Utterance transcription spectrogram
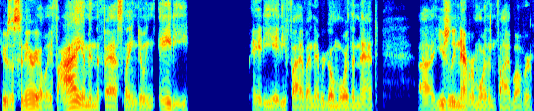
here's a scenario. If I am in the fast lane doing 80, 80, 85, I never go more than that. Uh, usually never more than five over.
